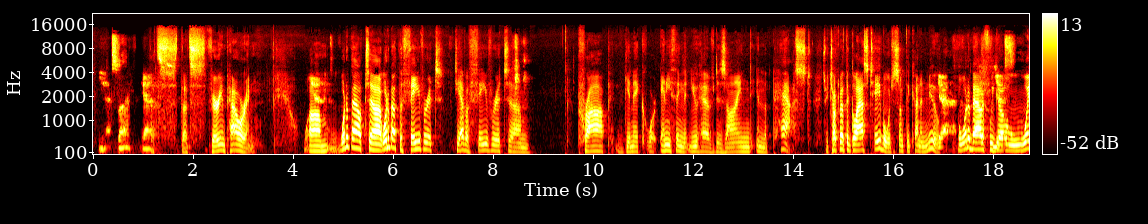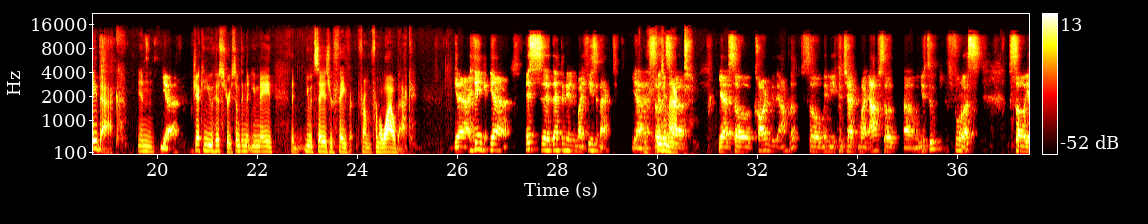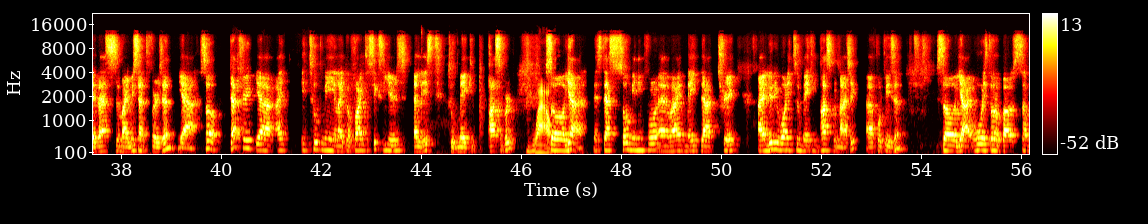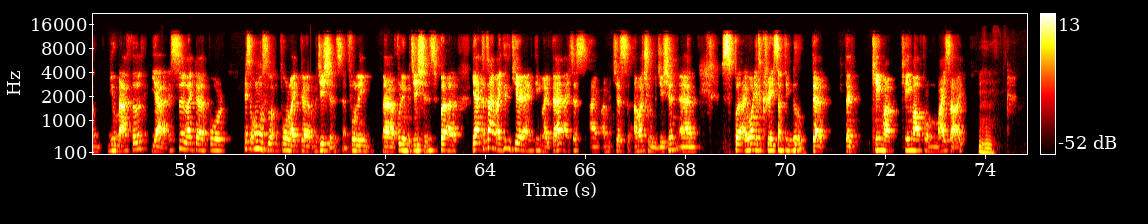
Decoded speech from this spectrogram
Yes, right? Yeah. That's that's very empowering. Um, what about uh, what about the favorite? Do you have a favorite um, prop, gimmick, or anything that you have designed in the past? So we talked about the glass table, which is something kind of new. Yeah. But what about if we Yes. go way back in yeah. Jackie Yu history, something that you made that you would say is your favorite from from a while back? Yeah, I think yeah, it's uh, definitely my FISM act. Yeah, so uh, Act. Yeah, so card with envelope. So maybe you can check my episode uh, on YouTube for us. So yeah, that's my recent version. Yeah, so that trick, yeah, I it took me like a five to six years at least to make it possible. Wow. So yeah, it's, that's so meaningful. And when I made that trick, I really wanted to make impossible magic uh, for Fism. So yeah, I always thought about some new method. Yeah, it's uh, like a for it's almost for like uh, magicians and fooling uh, fooling magicians. But uh, yeah, at the time I didn't care anything like that. I just I'm, I'm just amateur magician and but I wanted to create something new that that came up came out from my side hmm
